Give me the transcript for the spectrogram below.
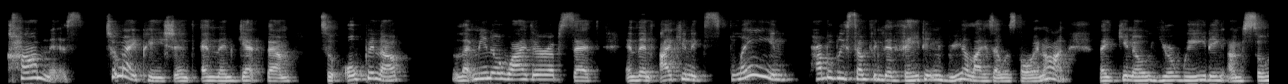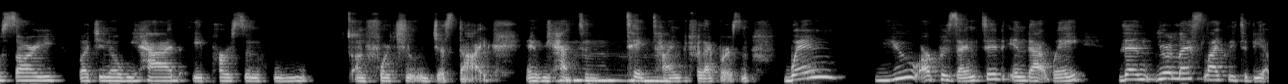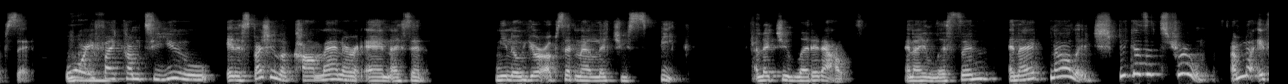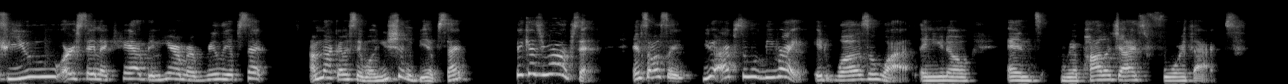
calmness to my patient and then get them to open up, let me know why they're upset, and then I can explain probably something that they didn't realize that was going on. Like, you know, you're waiting, I'm so sorry, but you know, we had a person who unfortunately just died and we had to mm-hmm. take time for that person. When you are presented in that way, then you're less likely to be upset. Or if I come to you, and especially in a calm manner, and I said, you know, you're upset and I let you speak. I let you let it out. And I listen and I acknowledge because it's true. I'm not, if you are saying, like, hey, I've been here, I'm really upset. I'm not going to say, well, you shouldn't be upset because you are upset. And so I'll say, you're absolutely right. It was a while. And, you know, and we apologize for that.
